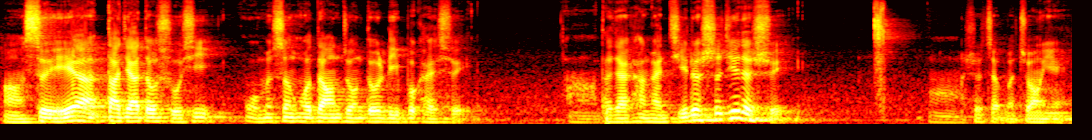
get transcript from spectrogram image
啊，水呀，大家都熟悉，我们生活当中都离不开水。啊，大家看看极乐世界的水，啊是怎么庄严？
